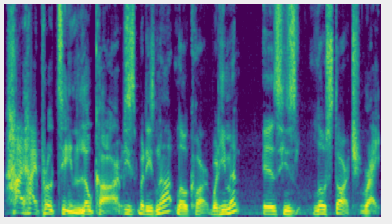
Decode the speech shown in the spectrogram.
high, high protein, low carbs. But he's, but he's not low carb. What he meant is he's low starch. right.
